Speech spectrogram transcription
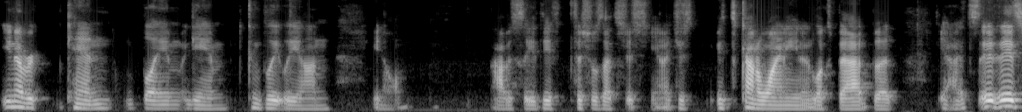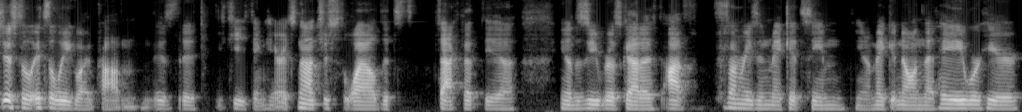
you never can blame a game completely on you know obviously the officials that's just you know it just it's kind of whiny and it looks bad but yeah it's it, it's just a, it's a league wide problem is the key thing here. It's not just the wild it's the fact that the uh, you know the zebras got to for some reason make it seem you know make it known that hey we're here.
